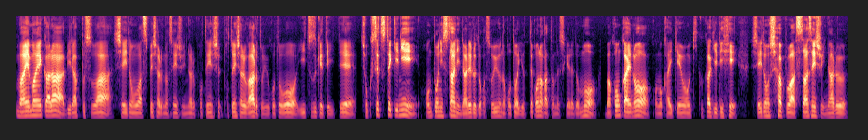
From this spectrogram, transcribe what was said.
前々からビラップスはシェイドンはスペシャルな選手になるポテンシャルがあるということを言い続けていて直接的に本当にスターになれるとかそういうようなことは言ってこなかったんですけれども、まあ、今回のこの会見を聞く限りシェイドン・シャープはスター選手になる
